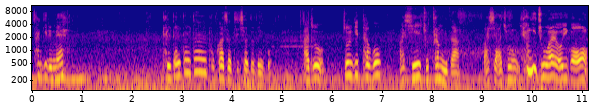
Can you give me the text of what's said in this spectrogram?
참기름에 달달달달 볶아서 드셔도 되고 아주 쫄깃하고 맛이 좋답니다. 맛이 아주 향이 좋아요 이거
